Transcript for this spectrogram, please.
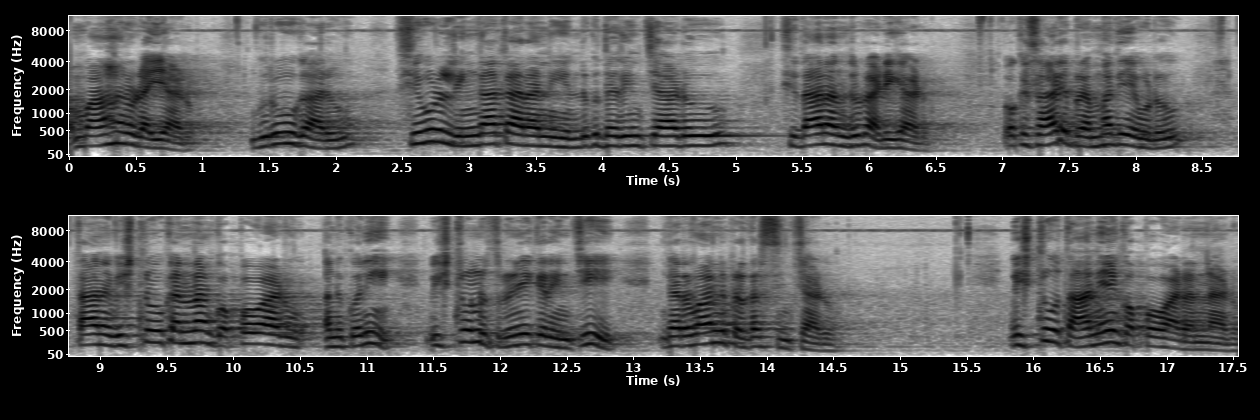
వాహనుడయ్యాడు గురువుగారు శివుడు లింగాకారాన్ని ఎందుకు ధరించాడు? సిదానందుడు అడిగాడు. ఒకసారి బ్రహ్మదేవుడు తాను విష్ణువు కన్నా గొప్పవాడు అనుకొని విష్ణువును తృణీకరించి గర్వాన్ని ప్రదర్శించాడు. విష్ణువు తానే గొప్పవాడన్నాడు.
